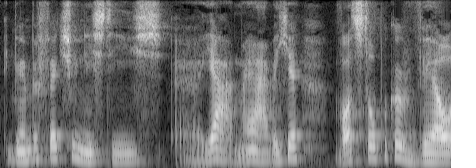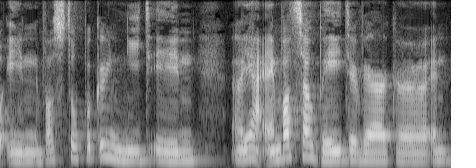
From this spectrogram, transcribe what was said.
ik ben perfectionistisch. Uh, ja, maar ja, weet je, wat stop ik er wel in? Wat stop ik er niet in? Uh, ja, en wat zou beter werken? En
